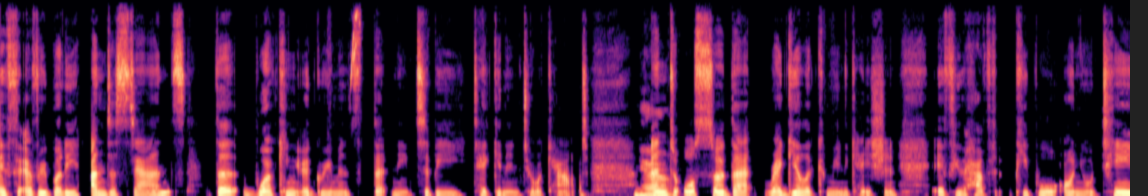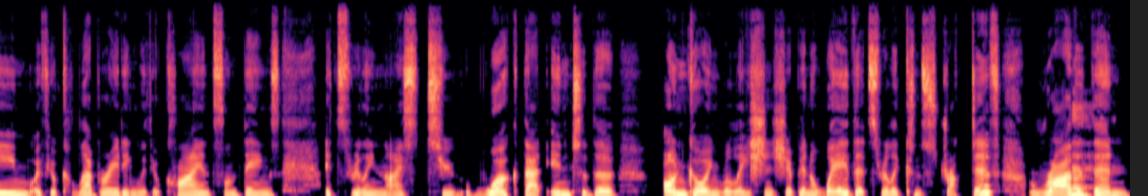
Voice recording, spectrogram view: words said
if everybody understands the working agreements that need to be taken into account. Yeah. And also that regular communication. If you have people on your team, if you're collaborating with your clients on things, it's really nice to work that into the ongoing relationship in a way that's really constructive rather mm-hmm. than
